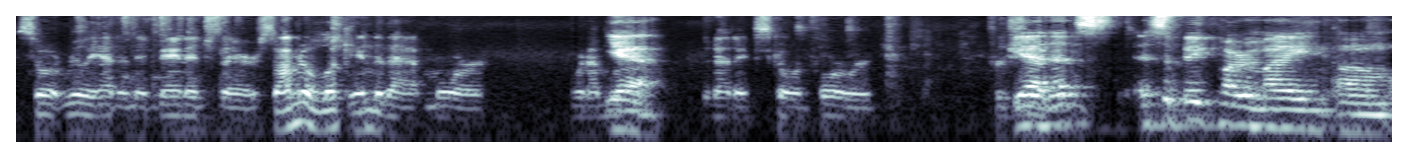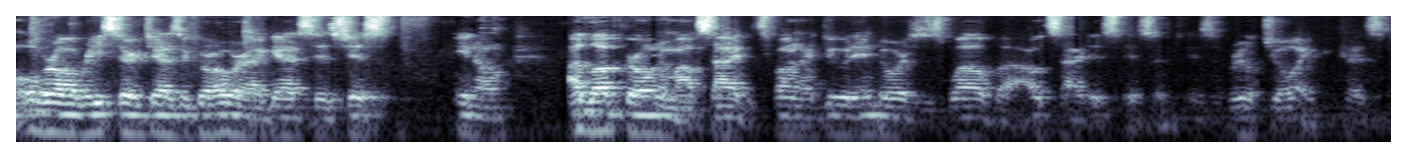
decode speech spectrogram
So it really had an advantage there. So I'm going to look into that more when I'm yeah genetics going forward. For sure. Yeah, that's that's a big part of my um, overall research as a grower. I guess is just you know I love growing them outside. It's fun. I do it indoors as well, but outside is is a, is a real joy because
